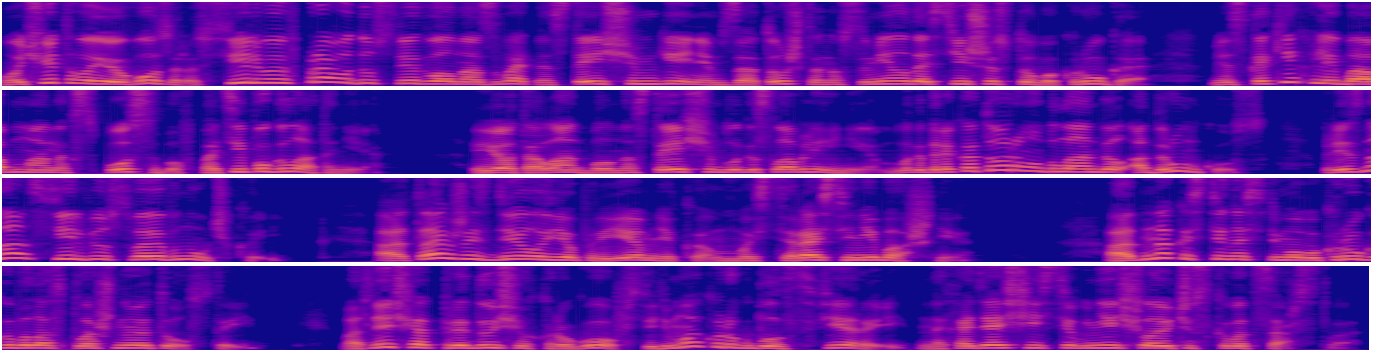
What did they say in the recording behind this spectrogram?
Учитывая ее возраст, Сильвию вправду следовало назвать настоящим гением за то, что она сумела достичь шестого круга без каких-либо обманных способов по типу глатания. Ее талант был настоящим благословлением, благодаря которому Бландел Адрункус признал Сильвию своей внучкой, а также сделал ее преемником мастера Синей Башни. Однако стена седьмого круга была сплошной и толстой. В отличие от предыдущих кругов, седьмой круг был сферой, находящейся вне человеческого царства —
